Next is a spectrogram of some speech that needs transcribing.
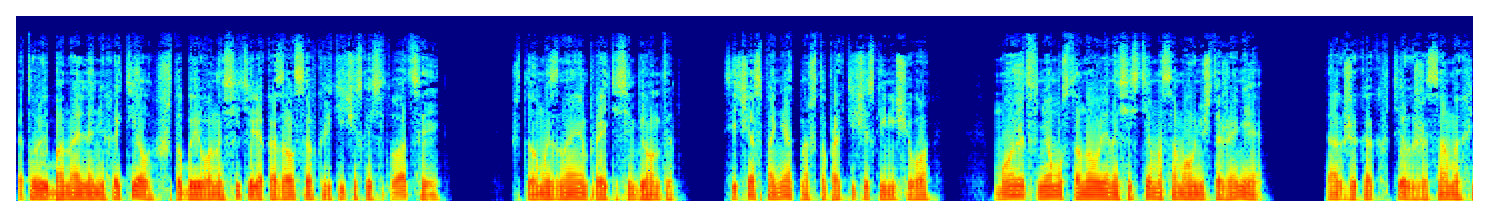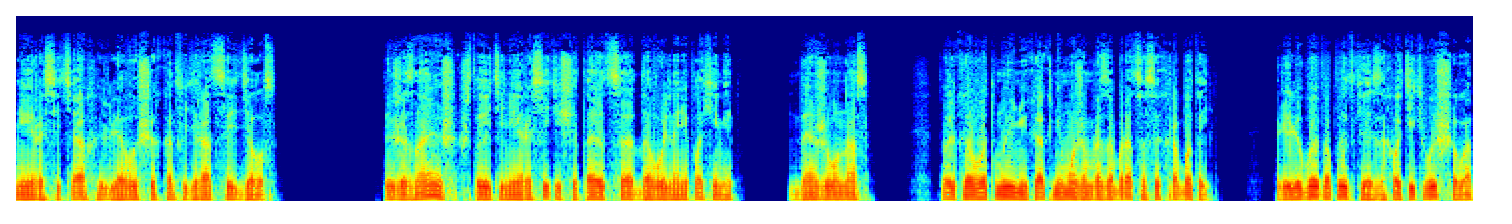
который банально не хотел, чтобы его носитель оказался в критической ситуации? Что мы знаем про эти симбионты? Сейчас понятно, что практически ничего. Может, в нем установлена система самоуничтожения? Так же, как в тех же самых нейросетях для высших конфедераций Делос. Ты же знаешь, что эти нейросети считаются довольно неплохими. Даже у нас. Только вот мы никак не можем разобраться с их работой. При любой попытке захватить высшего,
